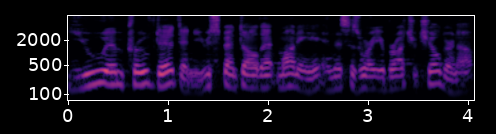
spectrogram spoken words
you improved it and you spent all that money and this is where you brought your children up.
